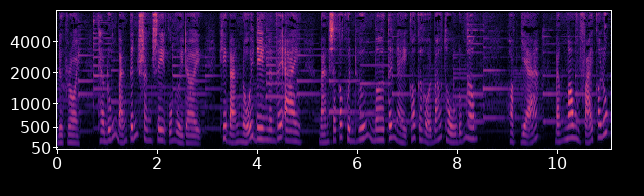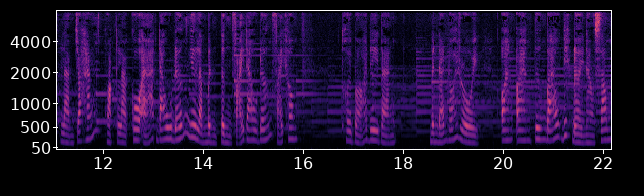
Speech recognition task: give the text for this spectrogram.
Được rồi, theo đúng bản tính sân si của người đời, khi bạn nổi điên lên với ai, bạn sẽ có khuynh hướng mơ tới ngày có cơ hội báo thù đúng không? Hoặc giả, bạn mong phải có lúc làm cho hắn hoặc là cô ả đau đớn như là mình từng phải đau đớn phải không? Thôi bỏ đi bạn. Mình đã nói rồi, oan oan tương báo biết đời nào xong.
